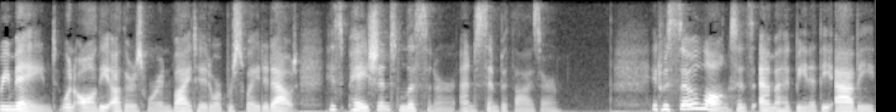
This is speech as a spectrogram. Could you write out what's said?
remained, when all the others were invited or persuaded out, his patient listener and sympathizer. It was so long since Emma had been at the Abbey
